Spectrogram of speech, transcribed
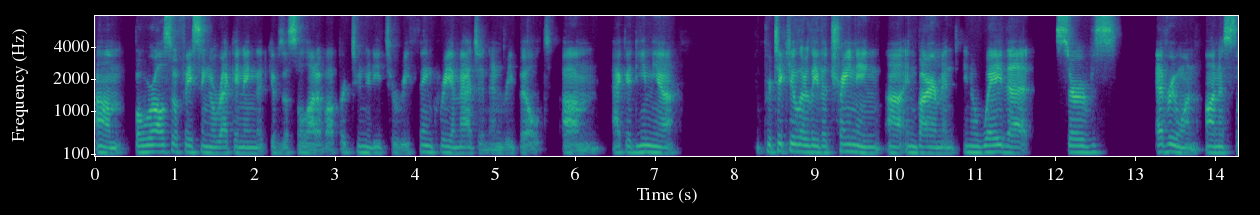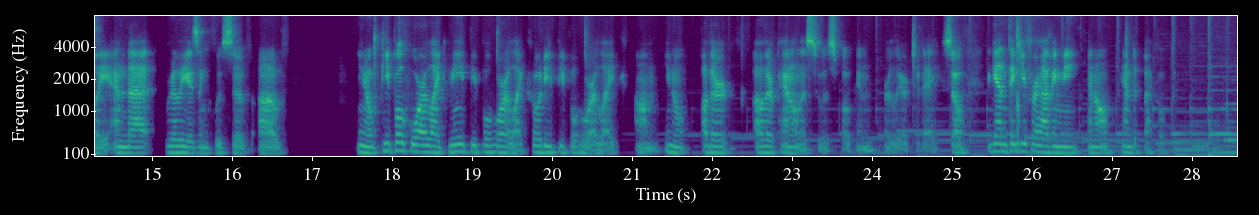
Um, but we're also facing a reckoning that gives us a lot of opportunity to rethink, reimagine, and rebuild um, academia, particularly the training uh, environment in a way that serves everyone, honestly, and that really is inclusive of you know, people who are like me, people who are like Cody, people who are like, um, you know, other other panelists who have spoken earlier today. So again, thank you for having me and I'll hand it back over.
